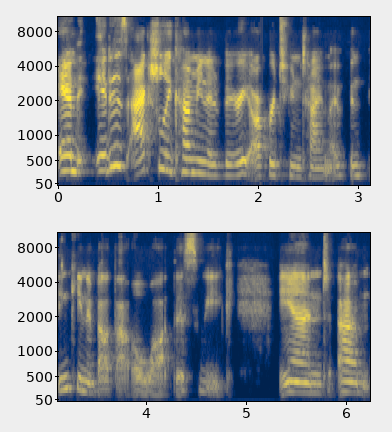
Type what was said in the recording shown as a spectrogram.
And it is actually coming at a very opportune time. I've been thinking about that a lot this week. And um,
